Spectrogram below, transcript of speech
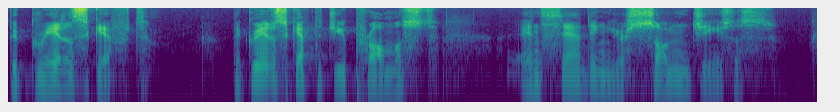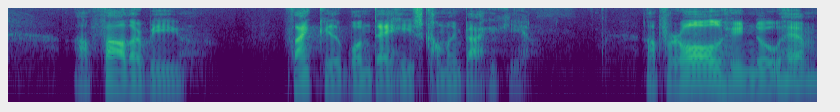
the greatest gift, the greatest gift that you promised in sending your son Jesus. And Father, we thank you that one day he's coming back again. And for all who know him,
